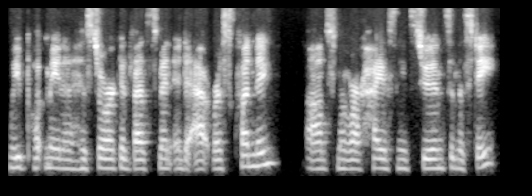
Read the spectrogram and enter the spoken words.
we put made a historic investment into at-risk funding. Um, some of our highest need students in the state.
